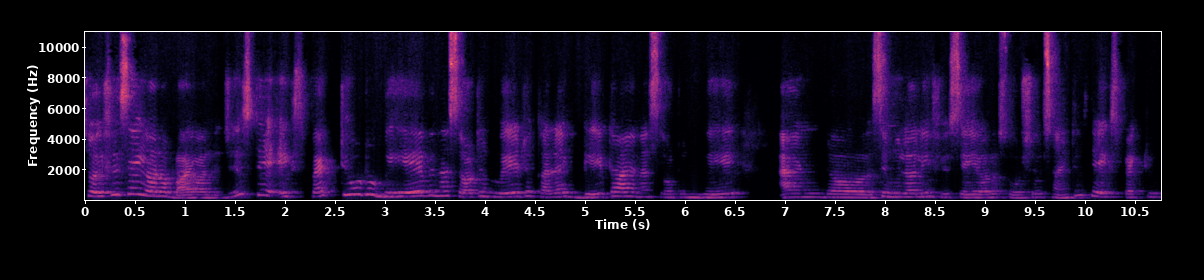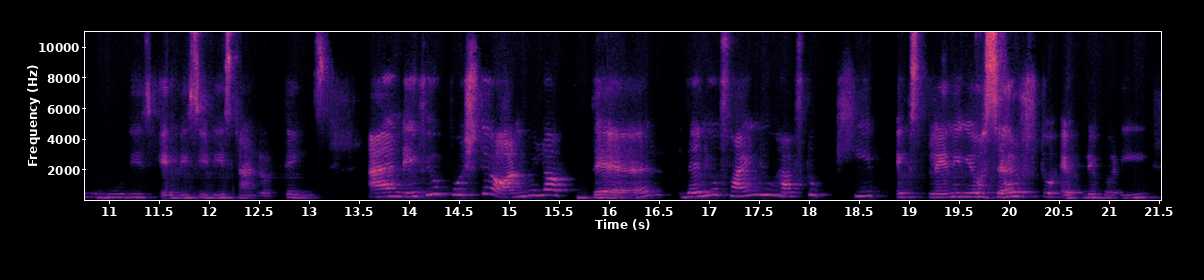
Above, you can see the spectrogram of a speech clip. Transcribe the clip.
so if you say you're a biologist, they expect you to behave in a certain way, to collect data in a certain way. And uh, similarly, if you say you're a social scientist, they expect you to do these ABCD standard things. And if you push the envelope there, then you find you have to keep explaining yourself to everybody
